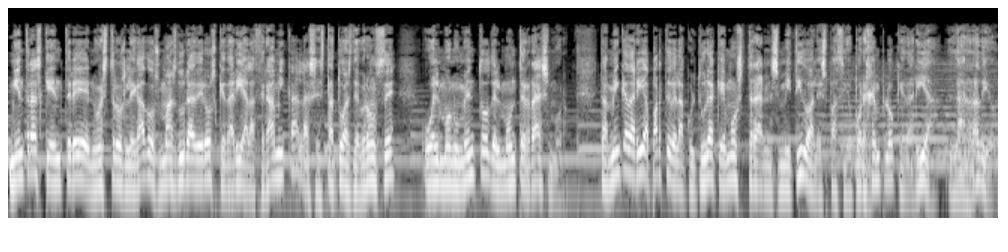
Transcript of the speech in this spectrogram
Mientras que entre nuestros legados más duraderos quedaría la cerámica, las estatuas de bronce o el monumento del monte Rushmore. También quedaría parte de la cultura que hemos transmitido al espacio. Por ejemplo, quedaría la radio.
